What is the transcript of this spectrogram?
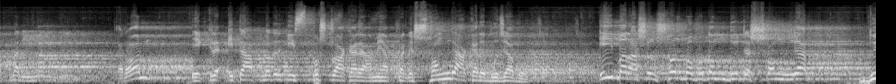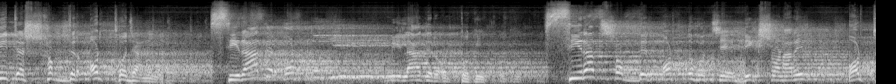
আপনার ইমান কারণ এটা আপনাদেরকে স্পষ্ট আকারে, আমি আপনাকে সঙ্গে আকারে বোঝাবো। এইবার আসল সর্বপ্রথম দুইটা সংজ্ঞার, দুইটা শব্দের অর্থ জানি। সিরাতের অর্থ কি? মিলাদের অর্থ কি? সিরাত শব্দের অর্থ হচ্ছে ডিকশনারির অর্থ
